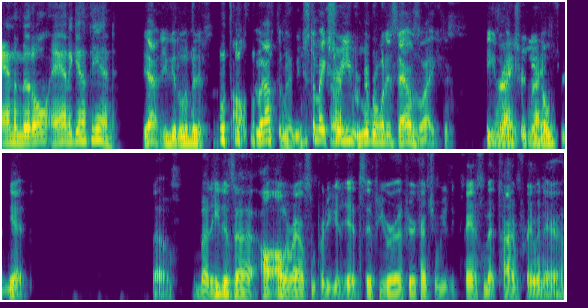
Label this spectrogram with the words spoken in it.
and the middle and again at the end. Yeah, you get a little bit all throughout the movie, just to make sure Right. you remember what it sounds like. He Right, make sure you right. don't forget. So, but he does uh, all, all around some pretty good hits. If you're if you're a country music fan from that time frame and era,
